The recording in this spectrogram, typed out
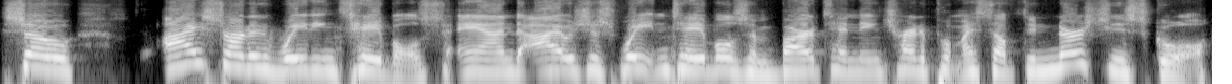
So I started waiting tables and I was just waiting tables and bartending, trying to put myself through nursing school.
